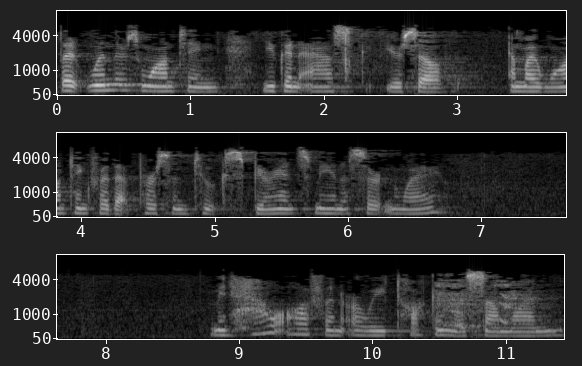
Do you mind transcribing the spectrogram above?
But when there's wanting you can ask yourself Am I wanting for that person to experience me in a certain way? I mean, how often are we talking with someone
